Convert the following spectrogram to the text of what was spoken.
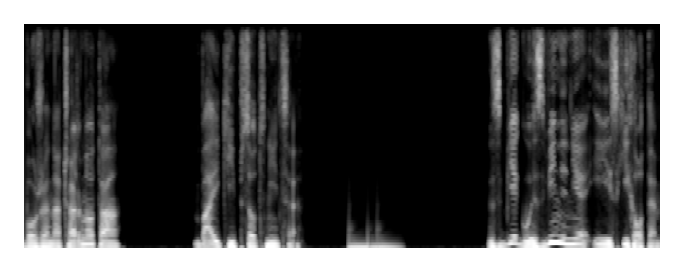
Bożena Czarnota, bajki psotnice. Zbiegły zwinnie i z chichotem,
